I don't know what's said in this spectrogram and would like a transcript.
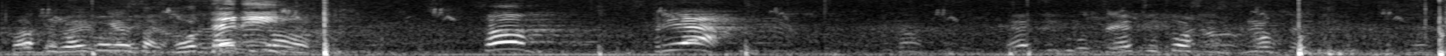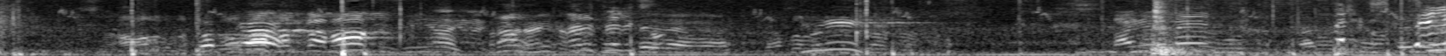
Това си много не са. Дени! Сом! Сприя! Ето точно. Топка! Малко, извиняй. Дай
